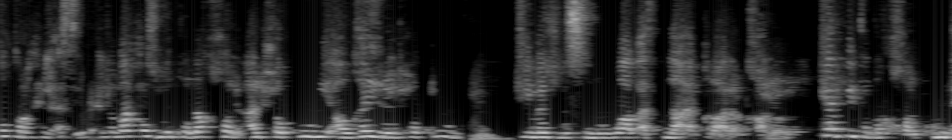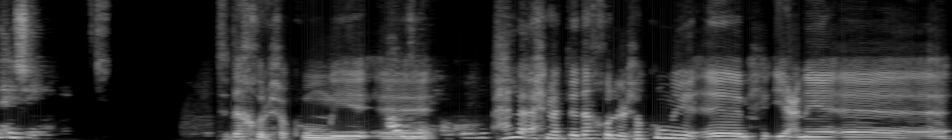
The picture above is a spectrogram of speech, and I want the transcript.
تطرح الأسئلة أنه ما حجم التدخل الحكومي أو غير الحكومي في مجلس النواب أثناء إقرار القانون. كان في تدخل من أي جهة تدخل حكومي آه، هلأ إحنا التدخل الحكومي آه، يعني آه،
